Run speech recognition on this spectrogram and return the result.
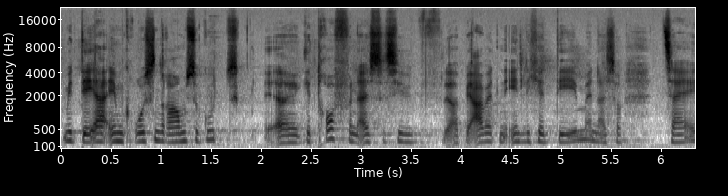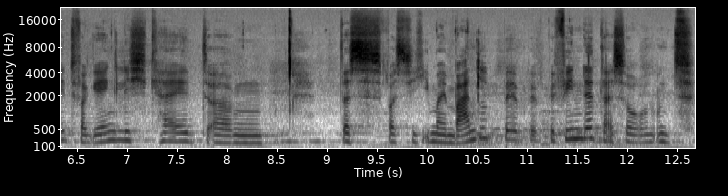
mit der im großen Raum so gut äh, getroffen. Also sie äh, bearbeiten ähnliche Themen, also Zeit, Vergänglichkeit. Ähm, das, was sich immer im Wandel be be befindet. Also, und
